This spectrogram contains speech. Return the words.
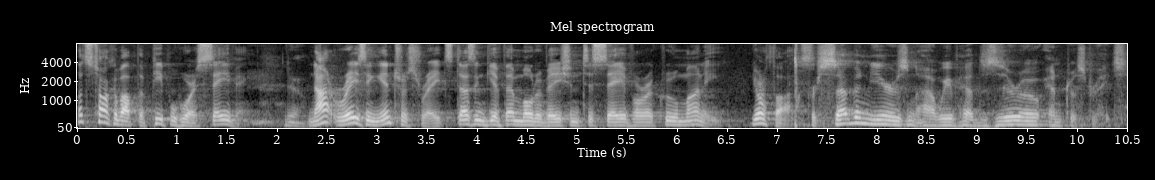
let's talk about the people who are saving. Yeah. Not raising interest rates doesn't give them motivation to save or accrue money. Your thoughts? For seven years now, we've had zero interest rates.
